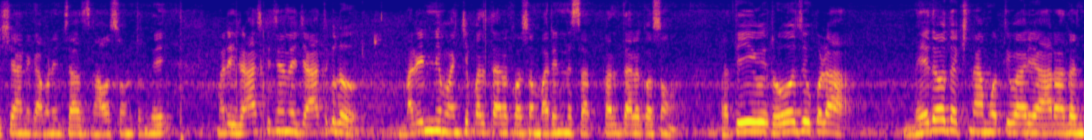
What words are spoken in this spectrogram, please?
విషయాన్ని గమనించాల్సిన అవసరం ఉంటుంది. మరి రాశికి చెందిన జాతకులు మరిన్ని మంచి ఫలితాల కోసం మరిన్ని సత్ఫలితాల కోసం ప్రతిరోజు కూడా మేధో దక్షిణామూర్తి వారి ఆరాధన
